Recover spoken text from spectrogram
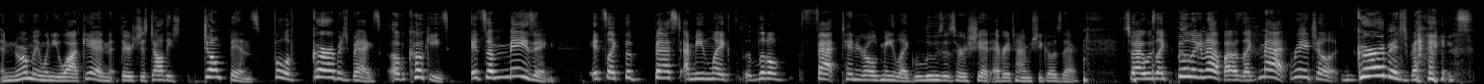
And normally when you walk in, there's just all these dump bins full of garbage bags of cookies. It's amazing. It's like the best. I mean, like little fat 10 year old me like loses her shit every time she goes there. So I was like building it up. I was like, Matt, Rachel, garbage bags,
